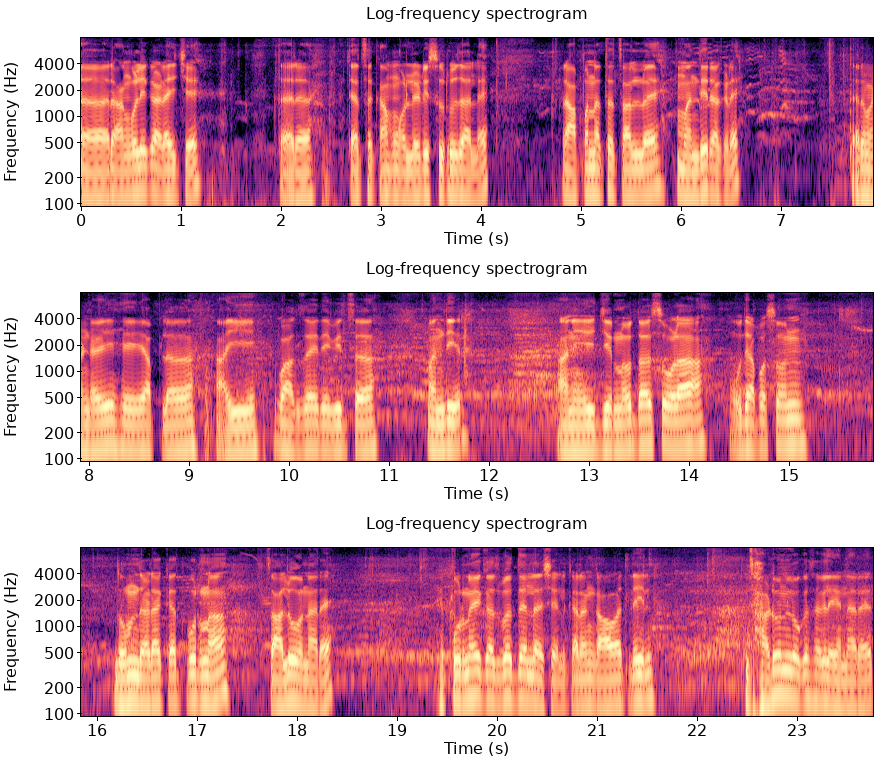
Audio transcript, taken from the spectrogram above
रांगोळी काढायची आहे. तर त्याचं काम ऑलरेडी सुरू झालं आहे तर आपण आता चाललो आहे मंदिराकडे. तर मंडळी हे आपलं आई वाघजाई देवीचं मंदिर आणि जीर्णोद्धार सोहळा उद्यापासून धूमधडाक्यात पूर्ण चालू होणार आहे. हे पूर्ण एक गजबजलेलं असेल कारण गावातील झाडून लोक सगळे येणार आहेत.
